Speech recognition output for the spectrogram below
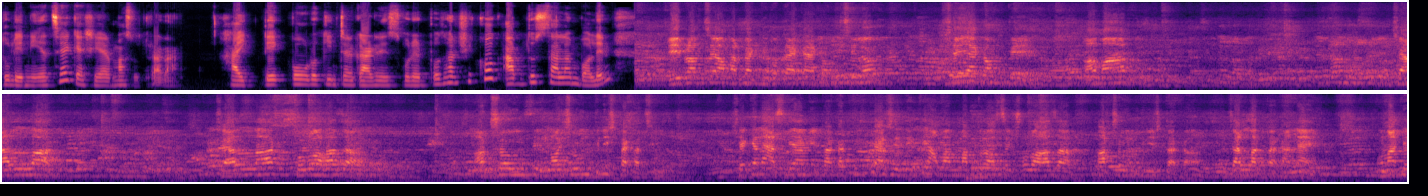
তুলে নিয়েছে cashier Masud Rana. High tech পৌর কিন্টার গার্ডেন স্কুলের প্রধান শিক্ষক আব্দুস সালাম বলেন, এই ব্রাঞ্চে আমার ব্যক্তিগত একটা অ্যাকাউন্ট ছিল। সেই অ্যাকাউন্টে আমার চার লাখ চার লাখ ষোলো হাজার আটশো নয়শো উনত্রিশ টাকা ছিল। সেখানে আজকে আমি টাকা তুলতে আসে দেখি আমার মাত্র আছে ষোলো হাজার আটশো উনত্রিশ টাকা, চার লাখ টাকা নেয়। ওনাকে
